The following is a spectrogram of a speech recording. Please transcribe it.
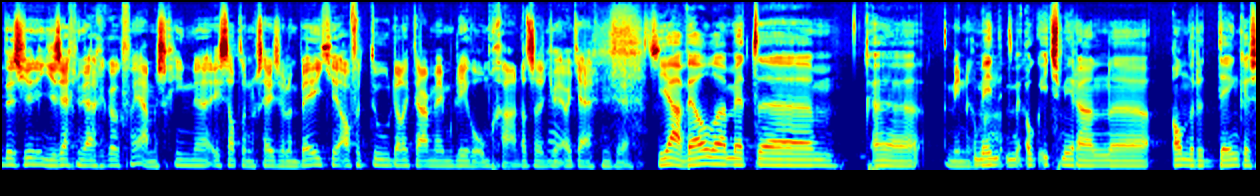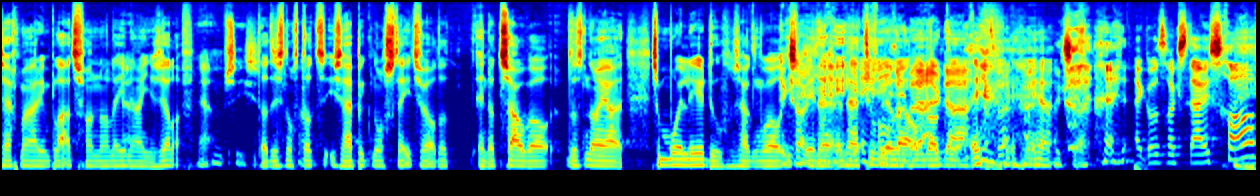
dus je, je zegt nu eigenlijk ook van ja, misschien eh, is dat er nog steeds wel een beetje af en toe dat ik daarmee moet leren omgaan. Dat is wat je, wat je eigenlijk nu zegt. Ja, wel eh, met ehm, eh, Mindere min- mate. ook iets meer aan eh anderen denken, zeg maar, in plaats van alleen Ja. aan jezelf. Ja, precies. Dat is nog, dat is, heb ik nog steeds wel. Dat, en dat zou wel, dat is nou ja, het is een mooi leerdoel. Zou ik me wel Ik iets meer na- naartoe Volgende willen. Omdat, eh, ja. Hij komt straks thuis, schat.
